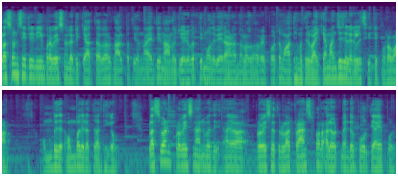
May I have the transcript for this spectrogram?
പ്ലസ് വൺ സീറ്റ് ഇനിയും പ്രവേശനം ലഭിക്കാത്തവർ നാൽപ്പത്തി ഒന്നായിരത്തി നാനൂറ്റി എഴുപത്തി മൂന്ന് പേരാണെന്നുള്ളത് റിപ്പോർട്ട് മാധ്യമത്തിൽ വായിക്കാം. അഞ്ച് ജില്ലകളിൽ സീറ്റ് കുറവാണ്. ഒമ്പത് ഒമ്പതിടത്ത് അധികവും. പ്ലസ് വൺ പ്രവേശനാനുമതി പ്രവേശനത്തിലുള്ള ട്രാൻസ്ഫർ അലോട്ട്മെന്റും പൂർത്തിയായപ്പോൾ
